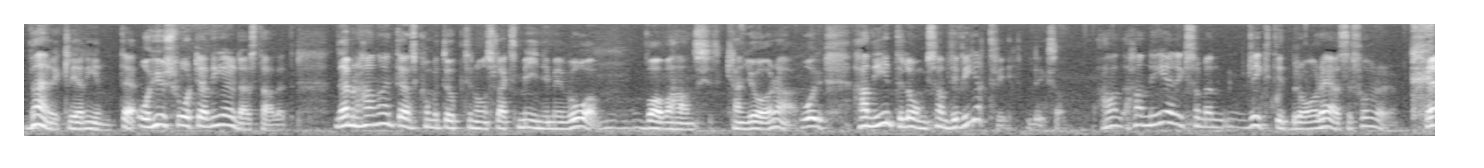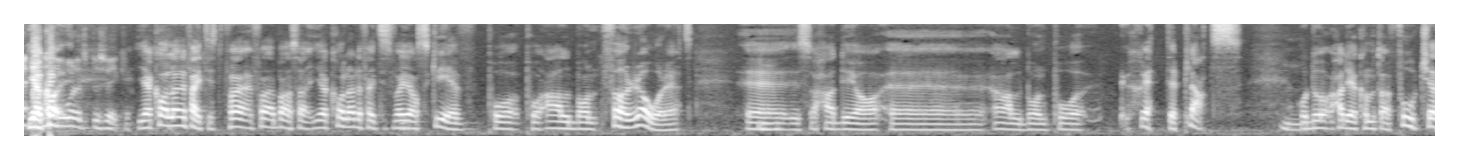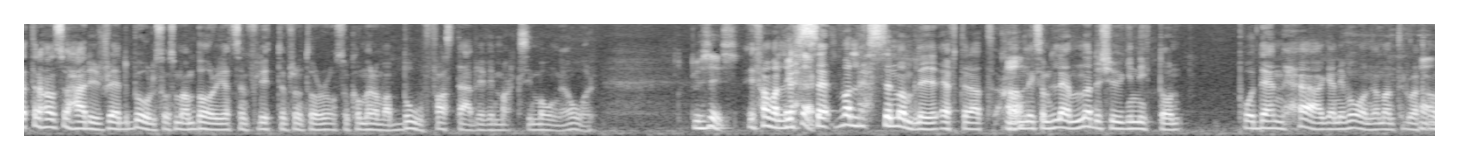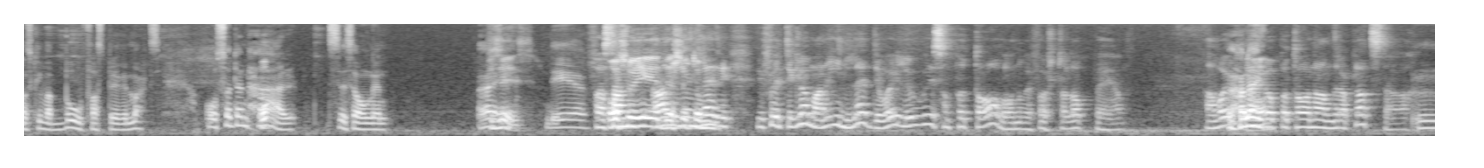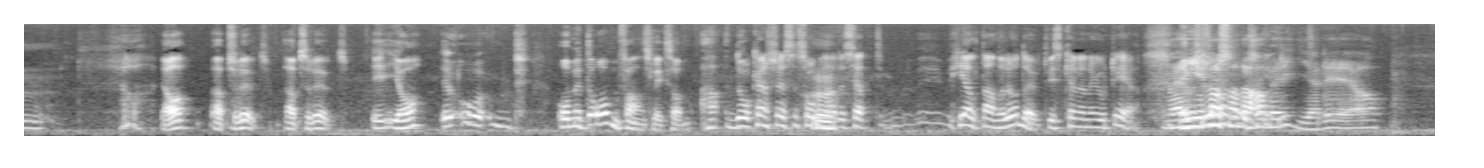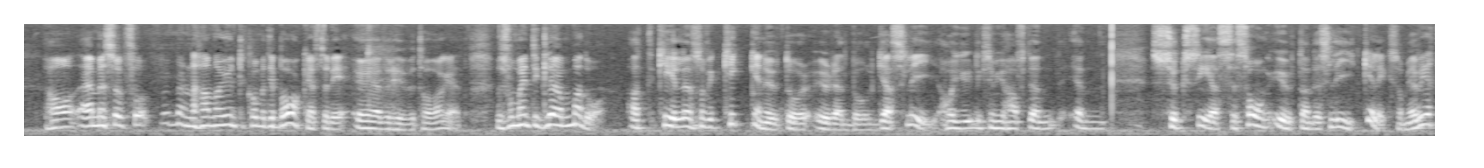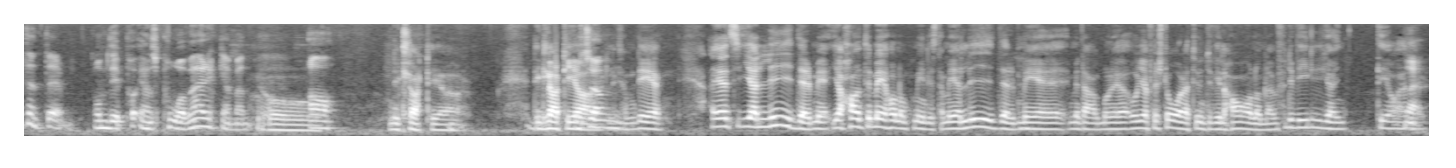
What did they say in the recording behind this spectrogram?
Verkligen inte. Och hur svårt är han i det där stallet? Nej, men han har inte ens kommit upp till någon slags miniminivå vad, vad han kan göra. Och han är inte långsam, det vet vi. Liksom. Han, han är liksom en riktigt bra racerförare. Jag Han är årets besviken. Jag kollade faktiskt, får jag, får jag bara säga, jag kollade faktiskt vad jag skrev på, på Albon förra året. Eh, Så hade jag eh, Albon på sjätte plats. Mm. Och då hade jag kommentar, fortsätter han så här i Red Bull så som han börjat sen flytten från Toro så kommer han vara bofast där bredvid Max i många år. Precis. Fan vad ledsen, vad ledsen man blir efter att Ja. han liksom lämnade 2019 på den höga nivån när man tror att Ja. han skulle vara bofast bredvid Max. Och så den här säsongen. Nej, Precis. Det är, Fast Och han, så är han dessutom- inledde, vi får inte glömma, han inledde. Det var ju Louis som puttade av honom i första loppet igen. Han var ju på är- väg upp och ta en andra plats där va? mm, Ja, absolut. Absolut. Ja, och, om inte om fanns liksom, då kanske säsongen Mm. hade sett helt annorlunda ut. Visst kan den ha gjort det. Men Men jag så gillar sådana där haverier. Det är, ja. Ja, men, så får, men han har ju inte kommit tillbaka efter det överhuvudtaget. Och så får man inte glömma då att killen som fick kicken ut ur, Red Bull, Gasly, har ju liksom ju haft en, en succésäsong utan dess like. Liksom. Jag vet inte om det ens påverkar, men oh, ja. Det är klart det gör. Det är klart det gör. Sen- liksom. det, jag, jag lider med, jag har inte med honom på min lista, men jag lider med, med Albon och jag, och jag förstår att du inte vill ha honom där, för det vill jag inte jag heller.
